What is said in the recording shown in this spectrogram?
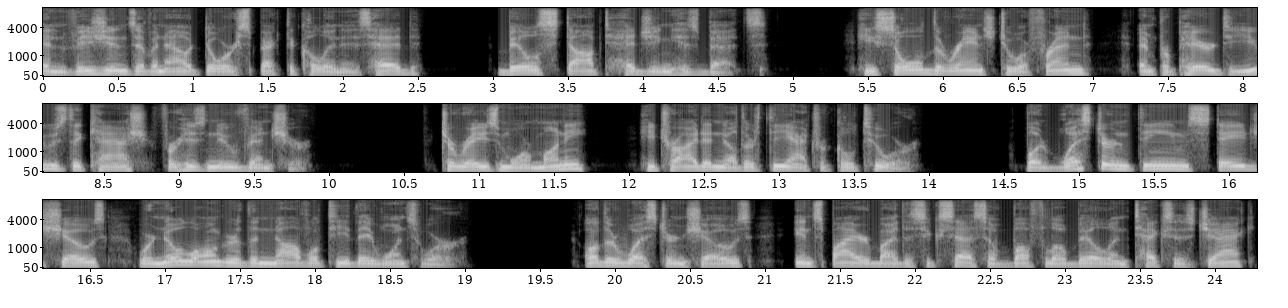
and visions of an outdoor spectacle in his head, Bill stopped hedging his bets. He sold the ranch to a friend and prepared to use the cash for his new venture. To raise more money, he tried another theatrical tour. But Western themed stage shows were no longer the novelty they once were. Other Western shows, inspired by the success of Buffalo Bill and Texas Jack,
